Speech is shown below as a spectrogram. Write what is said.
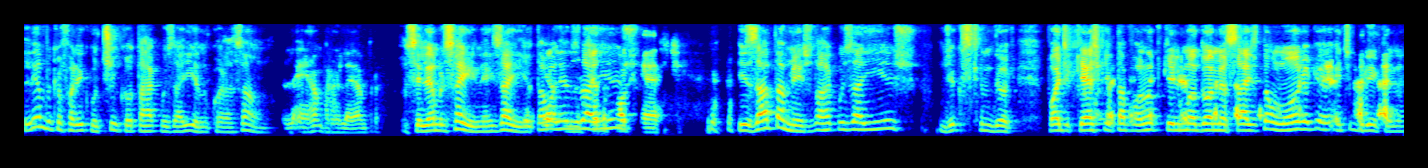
Lembra que eu falei contigo que eu estava com Isaías no coração? Lembro, lembro. Você lembra disso aí, né? Isaías. Eu estava lendo Isaías. Podcast. Exatamente, eu estava com Isaías. Um dia que você me deu podcast que ele está falando, porque ele mandou uma mensagem tão longa que a gente brinca, né?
